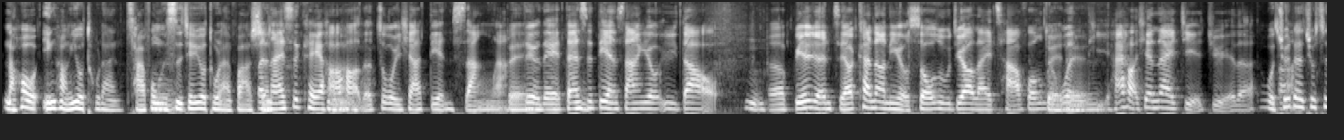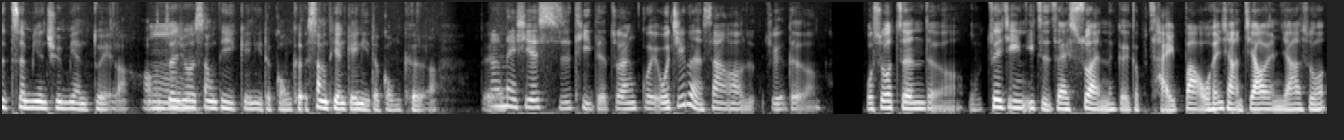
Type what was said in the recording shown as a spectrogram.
然后银行又突然查封的事件又突然发生，本来是可以好好的做一下电商啦，对对不对？但是电商又遇到嗯呃别人只要看到你有收入就要来查封的问题，还好现在解决了。我觉得就是正面去面对了，这就是上帝给你的功课，上天给你的功课啊。那那些实体的专柜，我基本上啊觉得，我说真的，我最近一直在算那个一个财报，我很想教人家说。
